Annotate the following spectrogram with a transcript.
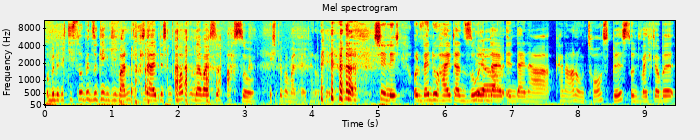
und bin richtig so, bin so gegen die Wand geknallt mit dem Kopf und dann war ich so, ach so, ich bin bei meinen Eltern, okay. Chillig. Und wenn du halt dann so Ja. in, dein, in deiner, keine Ahnung, Trance bist und weil ich glaube,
